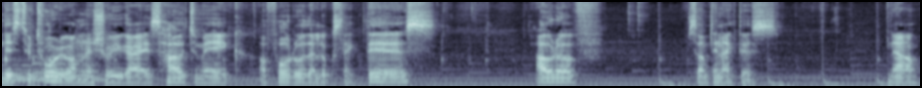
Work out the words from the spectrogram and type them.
in this tutorial, I'm going to show you guys how to make a photo that looks like this out of something like this. Now,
